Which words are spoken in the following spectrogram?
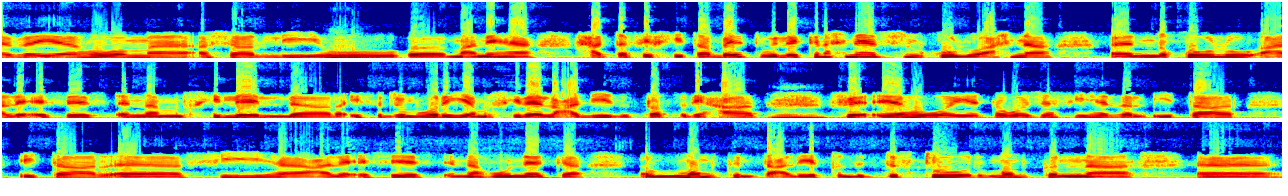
هذايا هو ما أشار لي هو معناها حتى في خطابات ولكن إحنا إيش نقولوا؟ إحنا نقولوا على أساس أن من خلال رئيس الجمهورية من خلال عديد التصريحات هو يتوجه في هذا الإطار إطار آه، فيه على أساس أن هناك هناك ممكن تعليق للدستور ممكن آه، آه،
